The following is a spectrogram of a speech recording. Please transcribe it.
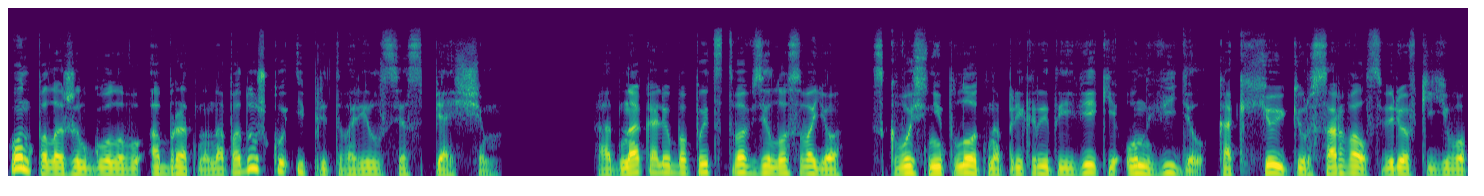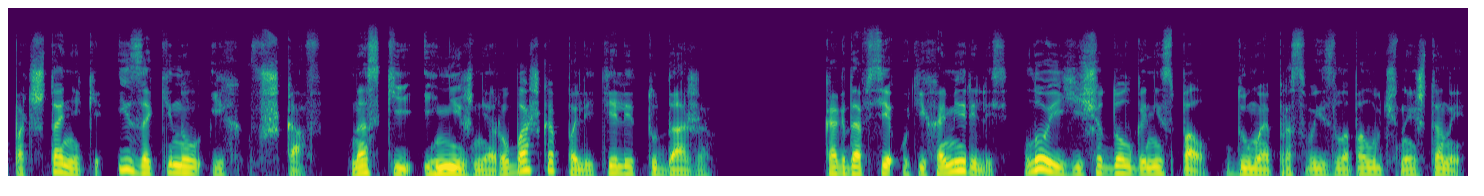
Он положил голову обратно на подушку и притворился спящим. Однако любопытство взяло свое. Сквозь неплотно прикрытые веки он видел, как Хёйкюр сорвал с веревки его подштанники и закинул их в шкаф. Носки и нижняя рубашка полетели туда же. Когда все утихомирились, Лои еще долго не спал, думая про свои злополучные штаны.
